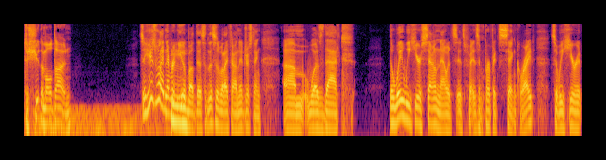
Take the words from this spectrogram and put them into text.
to shoot them all down. So here's what I never Hmm. knew about this, and this is what I found interesting, um, was that the way we hear sound now, it's it's it's in perfect sync, right? So we hear it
